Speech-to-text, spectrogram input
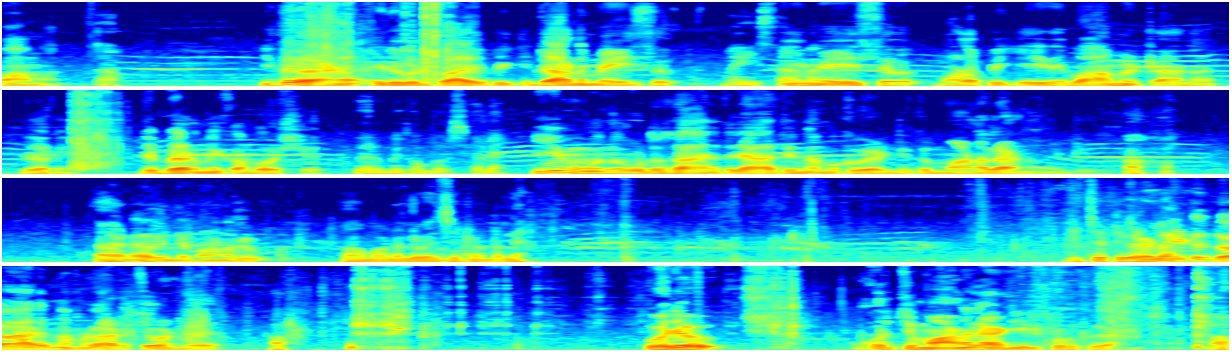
വാമ. ഇതാണ് ഇത് ഉൽപ്പാദിപ്പിക്കുക ഇതാണ് മെയ്സ്. ഈ മെയ്സ് മുളപ്പിക്കുക ഇത് വാമിട്ടാണ് ഇത് പറയുന്നത്. ഇത് ബെർമി കമ്പോസ്റ്റ്. വെർമി കമ്പോസ്റ്റ് അല്ലേ? ഈ മൂന്ന് കൂട്ടം സാധനത്തിൽ ആദ്യം നമുക്ക് വേണ്ടത് മണലാണ് വേണ്ടത്. ആ ആ. ആ, ഞാൻ അതിന്റെ മണൽ ആ മണൽ വെച്ചിട്ടുണ്ടല്ലേ? ഈ ചട്ടികളുടെ ദ്വാരം നമ്മൾ അടച്ചുകൊണ്ട് ആ. ഒരു കുറച്ച് മണൽ അടിയിൽ കൊടുക്കുകയാണ്. ആ.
